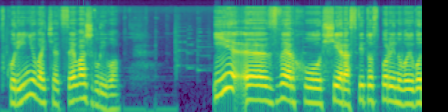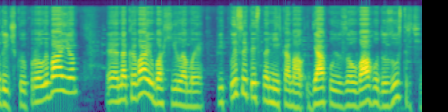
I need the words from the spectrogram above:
вкорінювача це важливо. І е, зверху ще раз фітоспориновою водичкою проливаю, е, накриваю бахілами. Підписуйтесь на мій канал. Дякую за увагу. До зустрічі!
